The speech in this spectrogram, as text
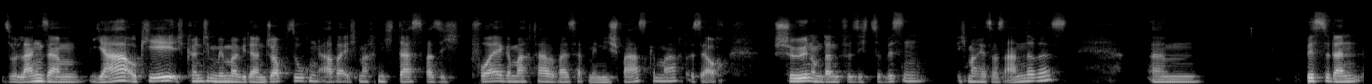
so langsam, ja, okay, ich könnte mir mal wieder einen Job suchen, aber ich mache nicht das, was ich vorher gemacht habe, weil es hat mir nie Spaß gemacht. Ist ja auch schön, um dann für sich zu wissen, ich mache jetzt was anderes. Ähm, bist du dann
